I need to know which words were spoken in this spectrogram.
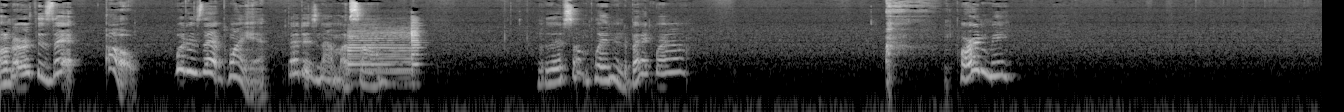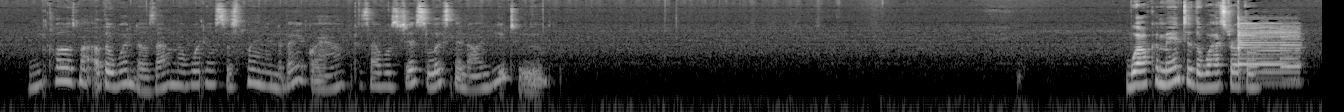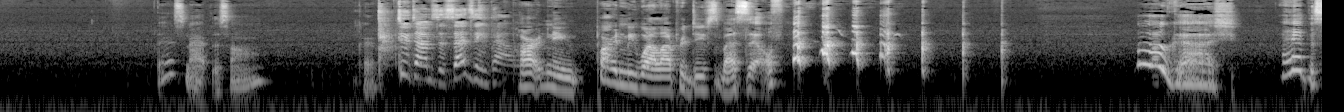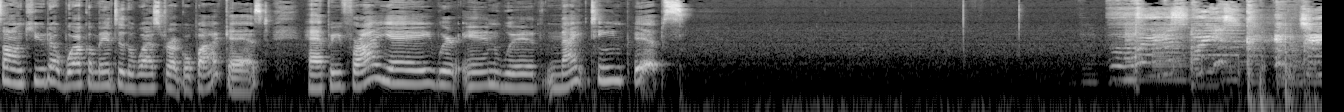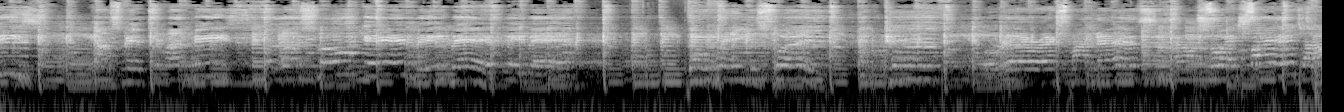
on earth is that? Oh, what is that playing? That is not my song. Is there something playing in the background? Pardon me. Let me close my other windows. I don't know what else is playing in the background because I was just listening on YouTube. Welcome into the Why Struggle. That's not the song. Okay. Two times the sensing power. Pardon me, pardon me while I produce myself. oh gosh. I had the song queued up. Welcome into the Why Struggle podcast. Happy Friday. We're in with 19 pips.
